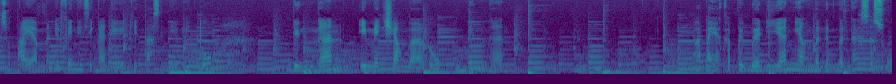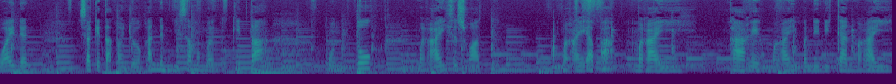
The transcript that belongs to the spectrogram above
supaya mendefinisikan diri kita sendiri itu dengan image yang baru dengan apa ya kepribadian yang benar-benar sesuai dan bisa kita tonjolkan dan bisa membantu kita untuk meraih sesuatu. Meraih apa? Meraih karir meraih pendidikan meraih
